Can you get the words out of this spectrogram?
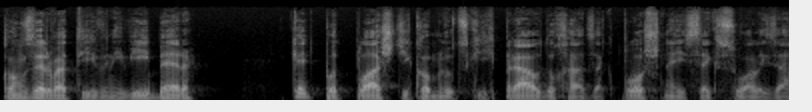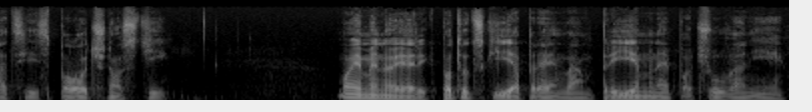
konzervatívny výber, keď pod pláštikom ľudských práv dochádza k plošnej sexualizácii spoločnosti. Moje meno je Erik Potocký a prajem vám príjemné počúvanie.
